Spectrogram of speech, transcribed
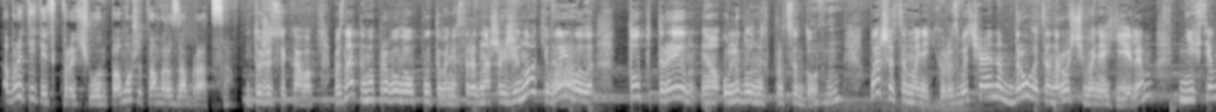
обратитесь к врачу, он поможет вам разобраться. Дуже цікаво. Ви знаєте, ми провели опитування серед наших жінок і виявили топ 3 улюблених процедур. Перше це манікюр, звичайно. Друге це нарощування гелем нігтів.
